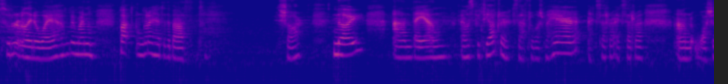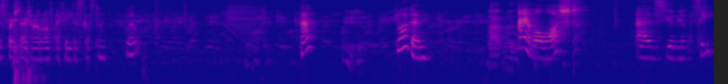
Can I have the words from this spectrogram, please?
So I don't really know why I haven't been wearing them. But I'm gonna head to the bath shower now. And then I will speak to you after because I have to wash my hair etc etc and wash this first air tan off. I feel disgusting. Hello Huh? What are you doing? Vlogging. That was... I am all washed, as you'll be able to see.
